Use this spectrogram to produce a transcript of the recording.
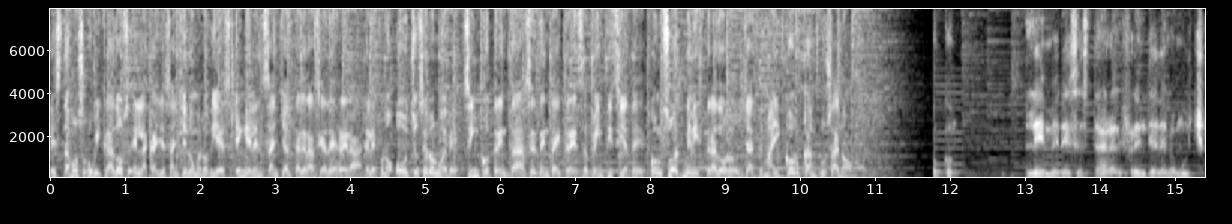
Estamos ubicados en la calle Sánchez número 10 en el ensanche Altagracia de Herrera. Teléfono 809-530-7327. Con su administrador, Michael Campusano. Poco le merece estar al frente de lo mucho,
